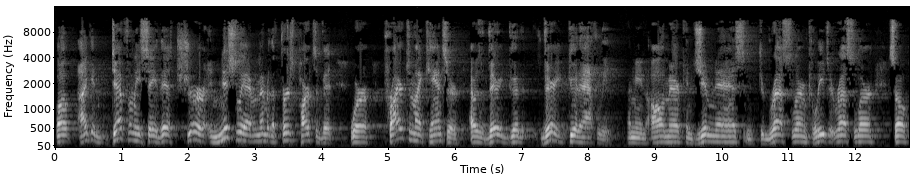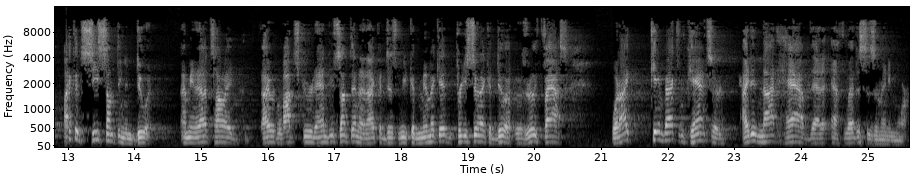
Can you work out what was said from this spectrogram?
Well, I can definitely say this. Sure, initially I remember the first parts of it were prior to my cancer, I was a very good, very good athlete. I mean, all American gymnast and wrestler and collegiate wrestler. So I could see something and do it. I mean, that's how I I would watch Guru Dan do something, and I could just we could mimic it. Pretty soon, I could do it. It was really fast. When I came back from cancer, I did not have that athleticism anymore.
